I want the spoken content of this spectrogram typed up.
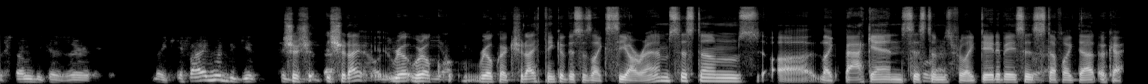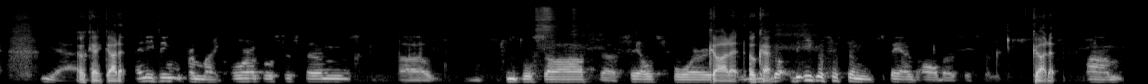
system because they're like if I would give should, should, should I real real real quick? Should I think of this as like CRM systems, uh, like back end systems Correct. for like databases, Correct. stuff like that? Okay. Yeah. Okay, got it. Anything from like Oracle systems, uh, PeopleSoft, uh, Salesforce. Got it. Okay. The, the, ecosystem spans all those systems. Got it. Um,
